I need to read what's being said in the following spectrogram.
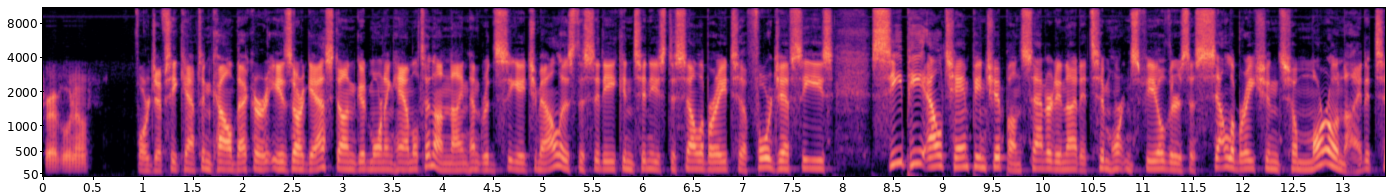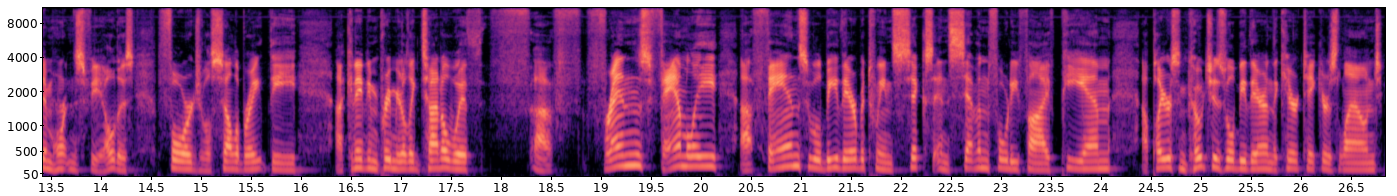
for everyone else. Forge FC captain Kyle Bekker is our guest on Good Morning Hamilton on 900 CHML as the city continues to celebrate uh, Forge FC's CPL championship on Saturday night at Tim Hortons Field. There's a celebration tomorrow night at Tim Hortons Field as Forge will celebrate the uh, Canadian Premier League title with uh, friends, family, uh, fans who will be there between 6 and 7:45 p.m. Uh, players and coaches will be there in the Caretakers Lounge,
